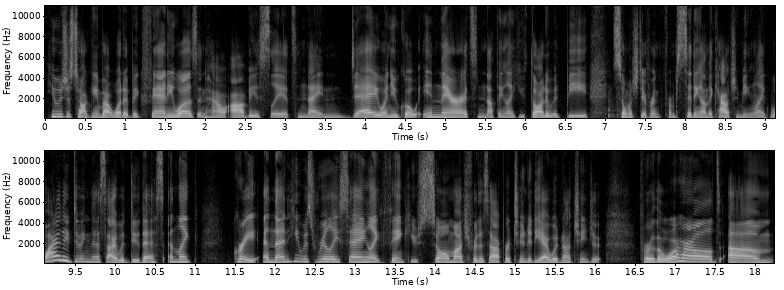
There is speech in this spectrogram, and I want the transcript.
he was just talking about what a big fan he was and how obviously it's night and day when you go in there. It's nothing like you thought it would be. It's so much different from sitting on the couch and being like, why are they doing this? I would do this. And like, great. And then he was really saying, like, thank you so much for this opportunity. I would not change it for the world. Um,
